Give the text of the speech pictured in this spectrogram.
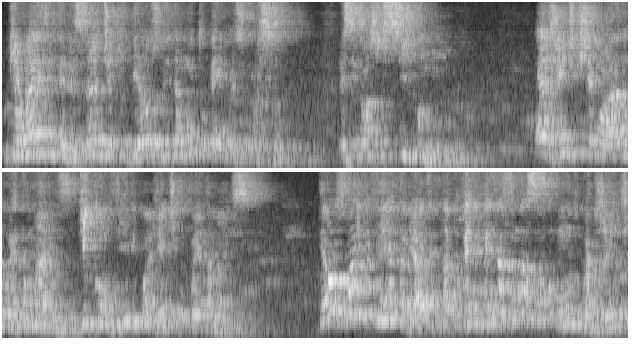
O que é mais interessante é que Deus lida muito bem com esse nosso, esse nosso ciclo. É a gente que chega uma hora não aguenta mais. Quem convive com a gente não aguenta mais. Deus vai viver, tá aliás, Ele está vivendo desde a fundação do mundo com a gente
